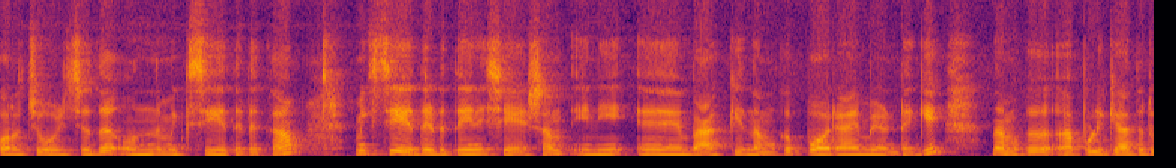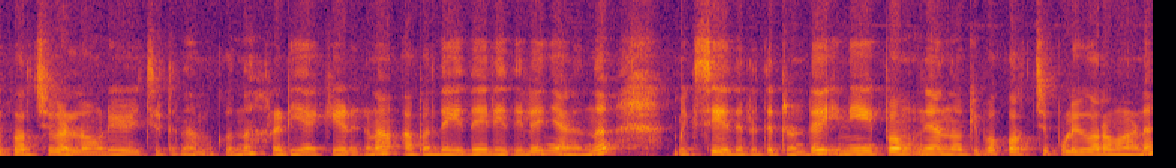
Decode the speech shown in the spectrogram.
കുറച്ച് ഒഴിച്ചത് ഒന്ന് മിക്സ് ചെയ്തെടുക്കാം. മിക്സ് ചെയ്തെടുത്തതിന് ശേഷം ഇനി ബാക്കി നമുക്ക് പോരായ്മയുണ്ടെങ്കിൽ നമുക്ക് ആ പുളിക്കകത്തോട്ട് കുറച്ച് വെള്ളം കൂടി ഒഴിച്ചിട്ട് നമുക്കൊന്ന് റെഡിയാക്കി എടുക്കണം. അപ്പം ദേ ഇതേ രീതിയിൽ ഞാനൊന്ന് മിക്സ് ചെയ്തെടുത്തിട്ടുണ്ട്. ഇനിയിപ്പം ഞാൻ നോക്കിയപ്പോൾ കുറച്ച് പുളി കുറവാണ്.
